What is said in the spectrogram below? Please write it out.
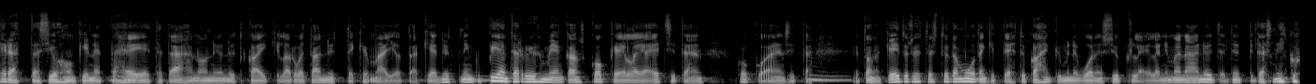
herättäisi johonkin, että mm. hei, että tämähän on jo nyt kaikilla, ruvetaan nyt tekemään jotakin. Et nyt niin kuin mm. pienten ryhmien kanssa kokeilla ja etsitään koko ajan sitä. Mm. Että on kehitysyhteistyötä muutenkin tehty 20 vuoden sykleillä, niin mä mm. näen nyt, että nyt pitäisi niinku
